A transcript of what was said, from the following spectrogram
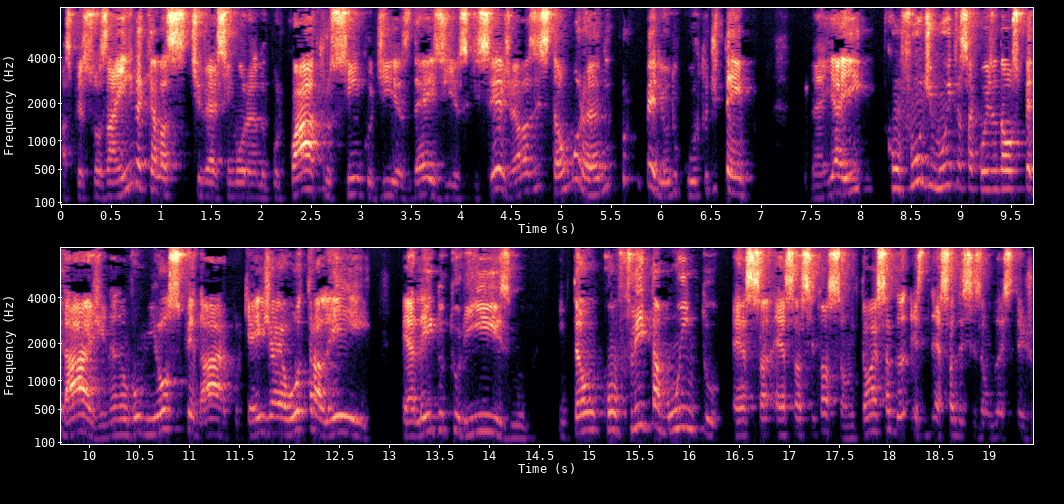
As pessoas, ainda que elas estivessem morando por quatro, cinco dias, dez dias que seja, elas estão morando por um período curto de tempo. Né? E aí confunde muito essa coisa da hospedagem, né? não vou me hospedar, porque aí já é outra lei, é a lei do turismo. Então, conflita muito essa, essa situação. Então, essa, essa decisão do STJ,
